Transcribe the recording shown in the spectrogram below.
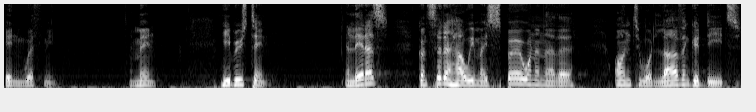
in with me. Amen. Hebrews 10. And let us consider how we may spur one another on toward love and good deeds,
